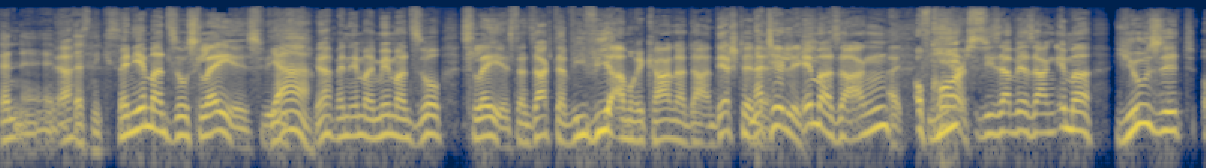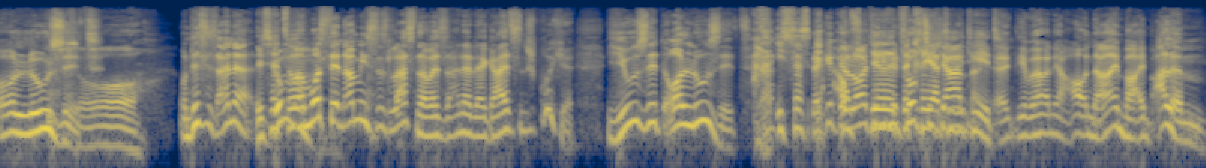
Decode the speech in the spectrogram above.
dann äh, Ja? wird das nichts. Wenn jemand so Slay ist wie Ja. ich, ja, wenn immer jemand so Slay ist, dann sagt er, wie wir Amerikaner da an der Stelle Natürlich. immer sagen, Äh, of course. Die, die, wir sagen immer, use it or lose it. So. Und das ist einer, Ist dumm, so? man muss den Amis das lassen, aber es ist einer der geilsten Sprüche. Use it or lose it. Ach, ist das Da gibt ja Leute, die mit der 50 Jahren, äh, die hören ja auch, nein, bei allem.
